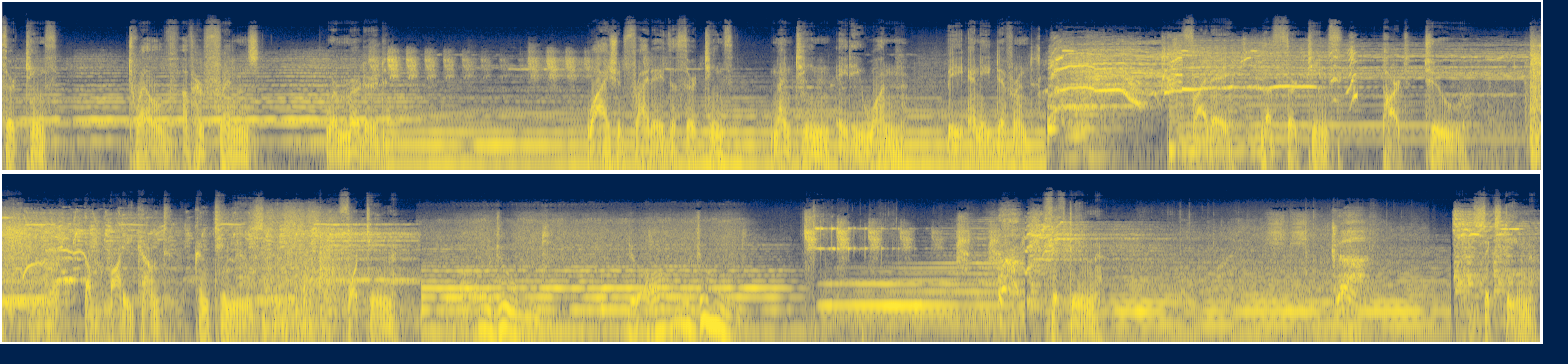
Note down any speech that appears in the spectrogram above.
13th, 12 of her friends were murdered. Why should Friday the 13th, 1981 be any different? Friday the 13th, Part 2. The body count continues. 14. 16.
